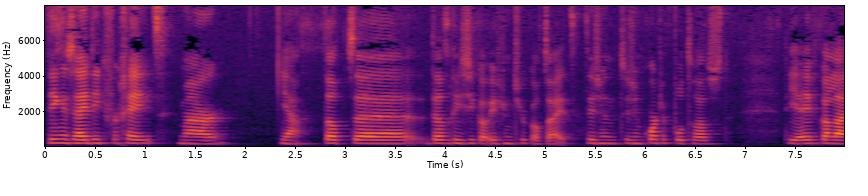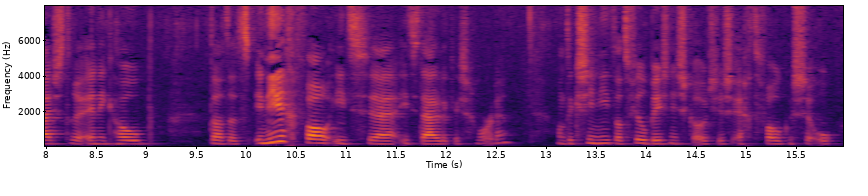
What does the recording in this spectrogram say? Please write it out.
dingen zijn die ik vergeet. Maar ja, dat, uh, dat risico is er natuurlijk altijd. Het is, een, het is een korte podcast die je even kan luisteren. En ik hoop dat het in ieder geval iets, uh, iets duidelijk is geworden. Want ik zie niet dat veel business coaches echt focussen op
